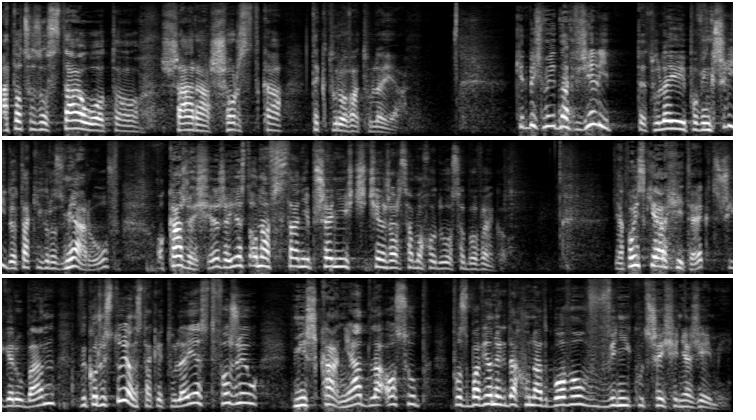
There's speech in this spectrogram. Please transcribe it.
a to, co zostało, to szara, szorstka, tekturowa tuleja. Kiedybyśmy jednak wzięli tę tuleję i powiększyli do takich rozmiarów, okaże się, że jest ona w stanie przenieść ciężar samochodu osobowego. Japoński architekt Shigeru Ban, wykorzystując takie tuleje, stworzył mieszkania dla osób pozbawionych dachu nad głową w wyniku trzęsienia ziemi.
